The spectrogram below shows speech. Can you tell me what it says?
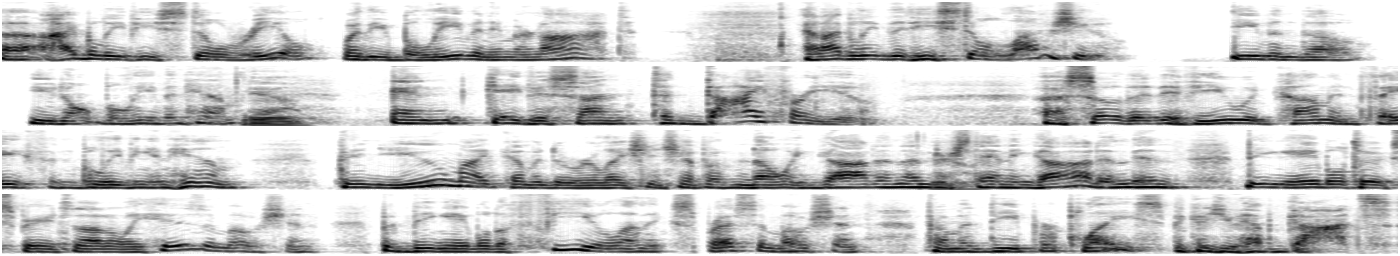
uh, I believe he's still real, whether you believe in him or not. And I believe that he still loves you, even though you don't believe in him. Yeah. And gave his son to die for you. Uh, so that if you would come in faith and believing in him, then you might come into a relationship of knowing God and understanding God and then being able to experience not only his emotion, but being able to feel and express emotion from a deeper place because you have God's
